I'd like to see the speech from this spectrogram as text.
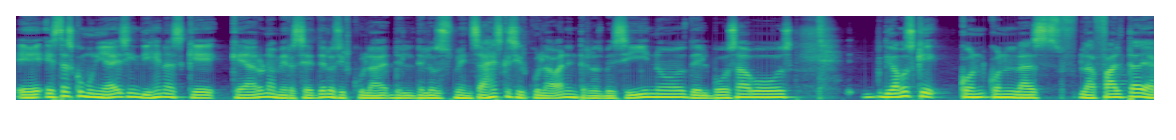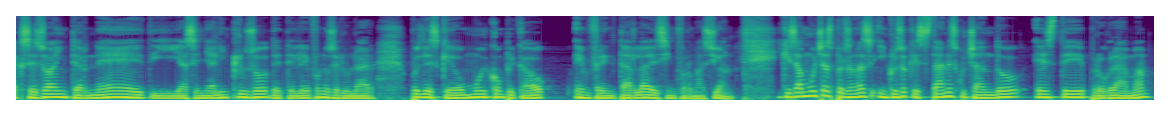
Eh, estas comunidades indígenas que quedaron a merced de los, de, de los mensajes que circulaban entre los vecinos, del voz a voz, digamos que con, con las, la falta de acceso a internet y a señal incluso de teléfono celular, pues les quedó muy complicado enfrentar la desinformación. Y quizá muchas personas, incluso que están escuchando este programa,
